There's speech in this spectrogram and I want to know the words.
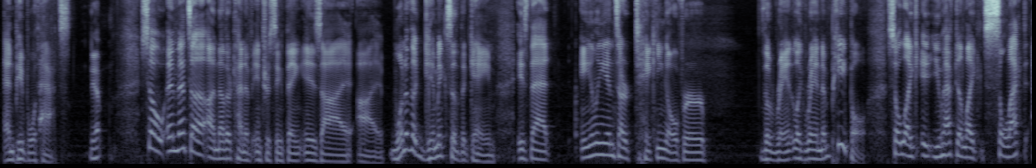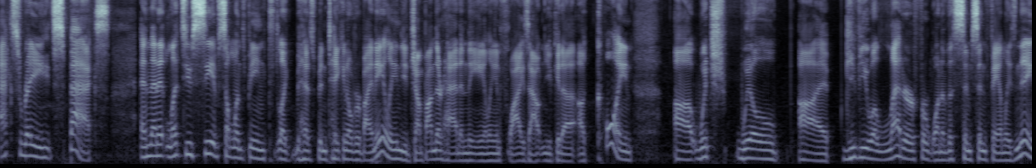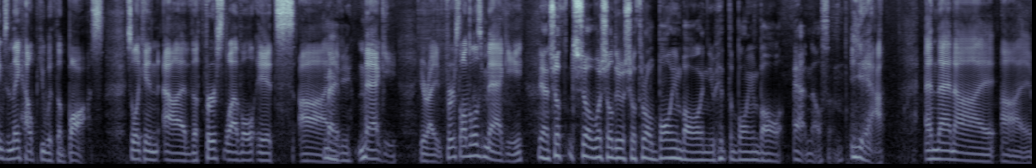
and people with hats. Yep. So, and that's a, another kind of interesting thing is uh, uh, one of the gimmicks of the game is that aliens are taking over the ran- like random people. So, like it, you have to like select X-ray specs, and then it lets you see if someone's being like has been taken over by an alien. You jump on their head, and the alien flies out, and you get a, a coin, uh, which will uh, give you a letter for one of the Simpson family's names, and they help you with the boss. So, like in uh, the first level, it's uh, Maggie. Maggie. You're right. First level is Maggie. Yeah. She'll she'll what she'll do is she'll throw a bowling ball and you hit the bowling ball at Nelson. Yeah, and then uh, uh,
